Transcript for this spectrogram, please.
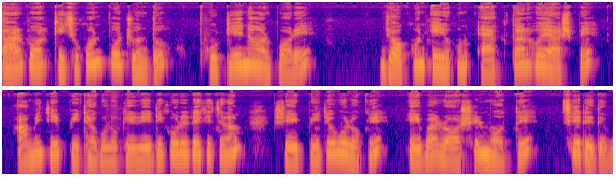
তারপর কিছুক্ষণ পর্যন্ত ফুটিয়ে নেওয়ার পরে যখন এরকম একতার হয়ে আসবে, আমি যে পিঠাগুলোকে রেডি করে রেখেছিলাম, সেই পিঠেগুলোকে এবার রসের মধ্যে ছেড়ে দেব।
